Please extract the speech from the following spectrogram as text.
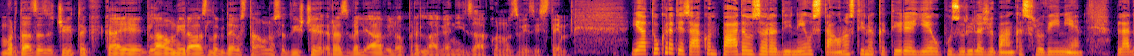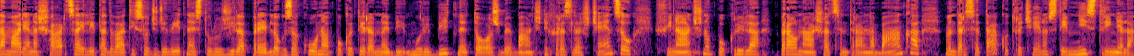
Morda za začetek, kaj je glavni razlog, da je ustavno sodišče razveljavilo predlagani zakon v zvezi s tem? Ja, tokrat je zakon padel zaradi neustavnosti, na katere je upozorila že Banka Slovenije. Vlada Marjana Šarca je leta 2019 uložila predlog zakona, po katerem naj bi morebitne tožbe bančnih razlaščencev finančno pokrila prav naša centralna banka, vendar se tako rečeno s tem ni strinjala,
